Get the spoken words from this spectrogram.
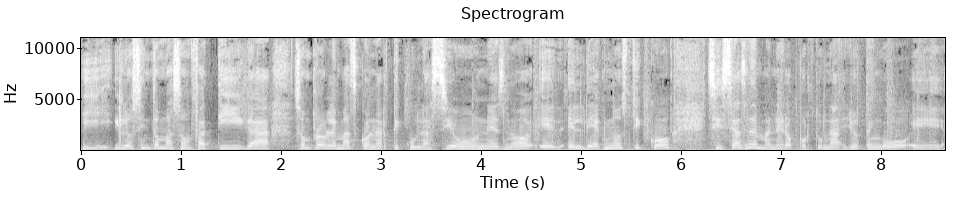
Y, los síntomas son fatiga, son problemas con articulaciones, ¿no? El, diagnóstico, si se hace de manera oportuna, yo tengo eh,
